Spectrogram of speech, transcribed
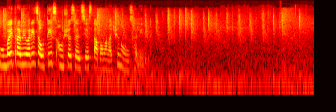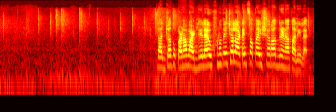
मुंबईत रविवारी चौतीस अंश सेल्सिअस तापमानाची नोंद झालेली आहे. राज्यात उकाडा वाढलेला आहे. उष्णतेच्या लाटेचा आता इशारा देण्यात आलेला आहे.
